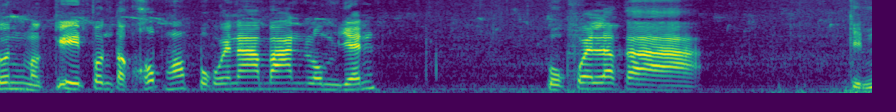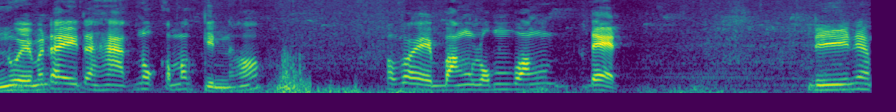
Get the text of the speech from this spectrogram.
ต้นมะกี้ต้นตะครบเขาปลูกไว้หน้าบ้านลมเย็น ปลูกไว้แล้วก็กลิ่นหน่วยมันได้แต่หากนกก็มากินเขาเอาไว้บังลมบังแดด ดีเนี่ย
